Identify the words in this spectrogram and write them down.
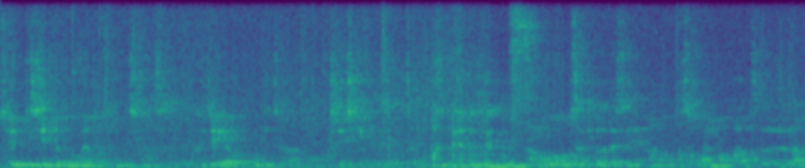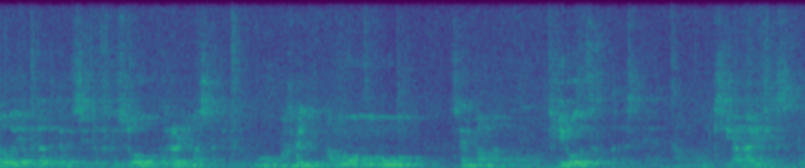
中日新聞の大山と申します。藤井を本日はあの正式でございます。あありがとうございます。あの先ほどですね、あのパソコンのパーツなどを役立ててほしいと副賞を送られましたけれども、はい。あの先般あのヒーローズさんアナリティクスとあ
